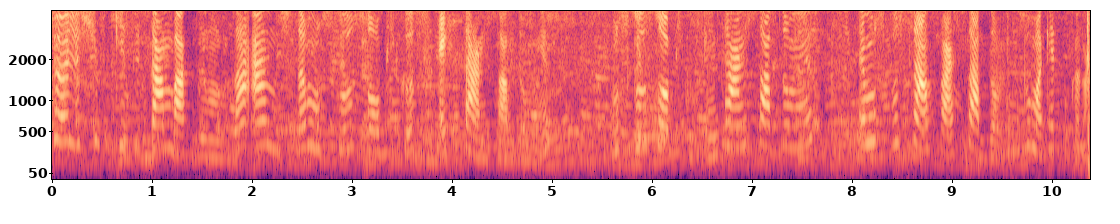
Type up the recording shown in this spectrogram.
Şöyle şu kesitten baktığımızda en dışta musculus obliquus externus abdominis, musculus obliquus internus abdominis ve musculus transversus abdominis. Bu maket bu kadar.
